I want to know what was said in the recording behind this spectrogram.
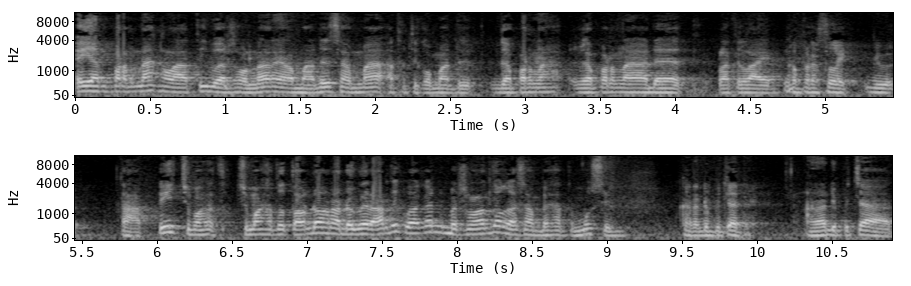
eh yang pernah ngelatih Barcelona, Real Madrid sama Atletico Madrid. Nggak pernah nggak pernah ada pelatih lain. Nggak pernah selek juga. Tapi cuma cuma satu tahun doang Radomir Antik bahkan di Barcelona tuh nggak sampai satu musim. Karena dipecat ya? Karena dipecat.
